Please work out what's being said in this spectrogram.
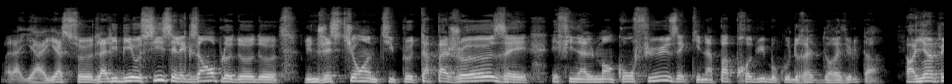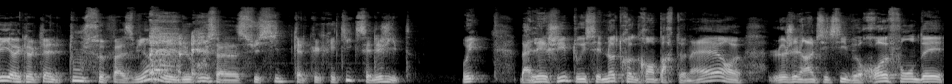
voilà, il y a, y a ce, la Libye aussi, c'est l'exemple de, d'une gestion un petit peu tapageuse et, et finalement confuse et qui n'a pas produit beaucoup de, de résultats. Alors il y a un pays avec lequel tout se passe bien, mais du coup ça suscite quelques critiques, c'est l'Égypte. Oui, bah, l'Égypte, oui, c'est notre grand partenaire. Le général Sissi veut refonder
